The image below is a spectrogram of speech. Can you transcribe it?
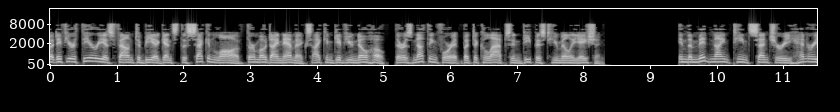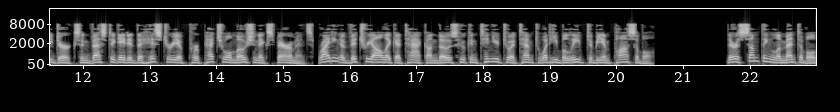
But if your theory is found to be against the second law of thermodynamics I can give you no hope, there is nothing for it but to collapse in deepest humiliation. In the mid-19th century Henry Dircks investigated the history of perpetual motion experiments, writing a vitriolic attack on those who continued to attempt what he believed to be impossible, there is something lamentable,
